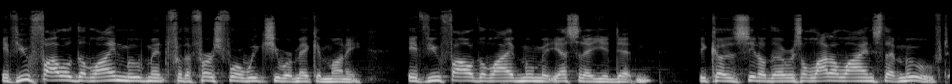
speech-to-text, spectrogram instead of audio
If you followed the line movement for the first four weeks, you were making money. If you followed the live movement yesterday, you didn't because you know there was a lot of lines that moved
